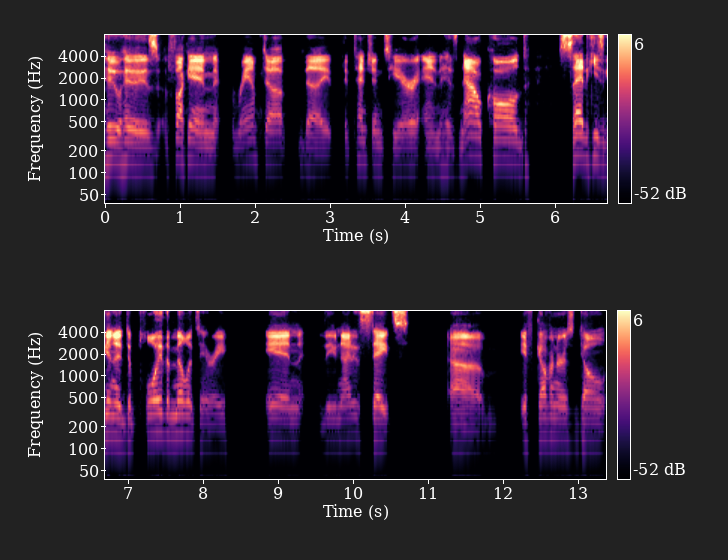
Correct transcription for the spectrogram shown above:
who has fucking ramped up the, the tensions here and has now called, said he's going to deploy the military in the United States, um, if governors don't,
